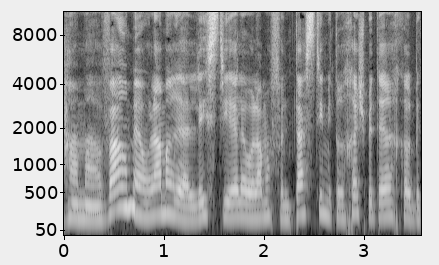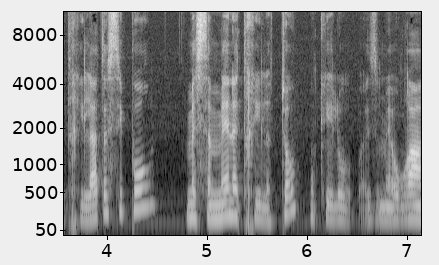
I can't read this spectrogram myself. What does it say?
המעבר מהעולם הריאליסטי אל העולם הפנטסטי מתרחש בדרך כלל בתחילת הסיפור, מסמן את תחילתו, הוא כאילו איזה מאורע,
